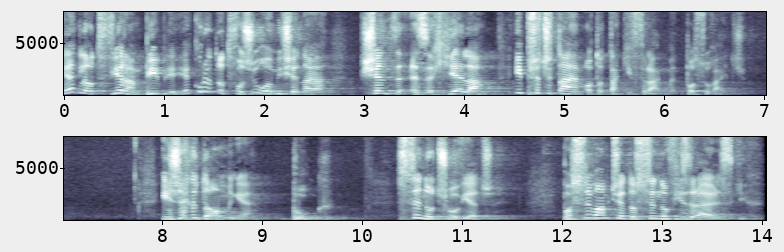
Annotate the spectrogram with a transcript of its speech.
I nagle otwieram Biblię i akurat otworzyło mi się na księdze Ezechiela i przeczytałem oto taki fragment. Posłuchajcie. I rzekł do mnie Bóg, synu człowieczy, posyłam cię do synów izraelskich,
